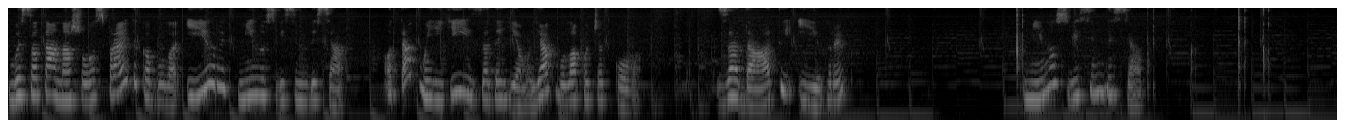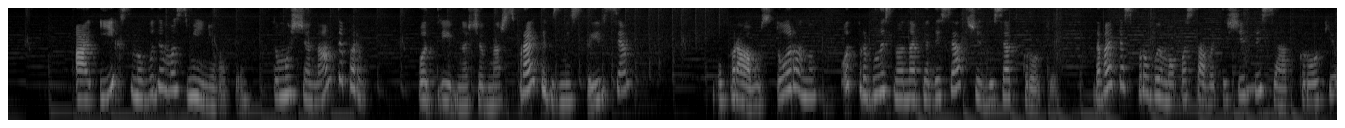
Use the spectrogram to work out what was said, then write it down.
Висота нашого спрайтика була y мінус 80. Отак ми її і задаємо, як була початкова задати y мінус 80. А х ми будемо змінювати, тому що нам тепер потрібно, щоб наш спрайтик змістився у праву сторону от приблизно на 50-60 кроків. Давайте спробуємо поставити 60 кроків.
